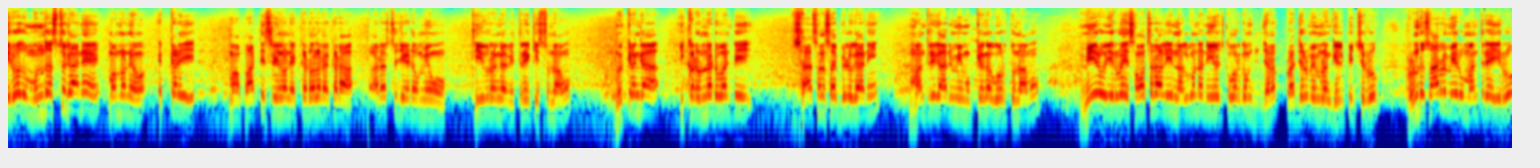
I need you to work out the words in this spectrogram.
ఈరోజు ముందస్తుగానే మమ్మల్ని ఎక్కడి మా పార్టీ శ్రేణులను ఎక్కడో అక్కడ అరెస్ట్ చేయడం మేము తీవ్రంగా వ్యతిరేకిస్తున్నాము. ముఖ్యంగా ఇక్కడ ఉన్నటువంటి శాసనసభ్యులు కానీ మంత్రి గారిని మేము ముఖ్యంగా కోరుతున్నాము. మీరు ఇరవై సంవత్సరాలు ఈ నల్గొండ నియోజకవర్గం జన ప్రజలు మిమ్మల్ని గెలిపించరు రెండుసార్లు మీరు మంత్రి అయ్యారు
